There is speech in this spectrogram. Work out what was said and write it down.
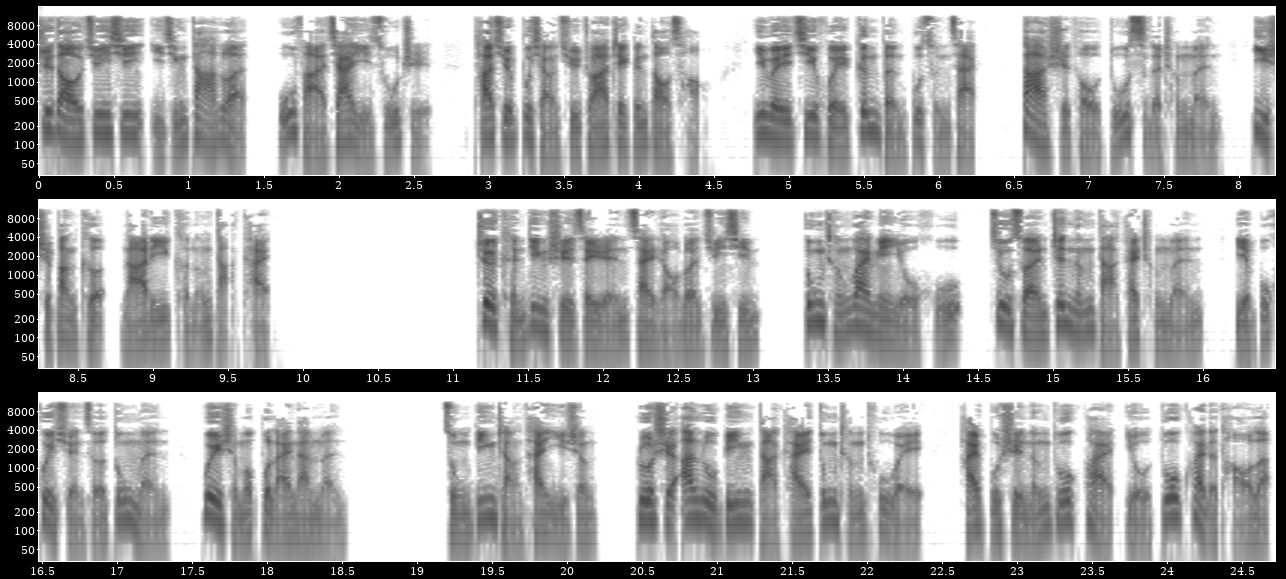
知道军心已经大乱，无法加以阻止，他却不想去抓这根稻草。因为机会根本不存在，大石头堵死的城门，一时半刻哪里可能打开？这肯定是贼人在扰乱军心。东城外面有湖，就算真能打开城门，也不会选择东门，为什么不来南门？总兵长叹一声：“若是安陆兵打开东城突围，还不是能多快有多快的逃了？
